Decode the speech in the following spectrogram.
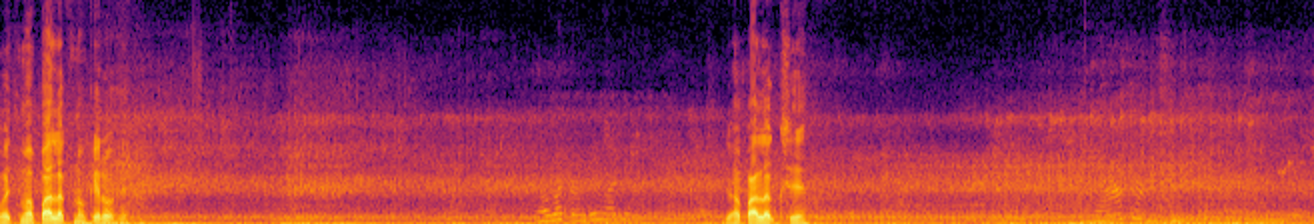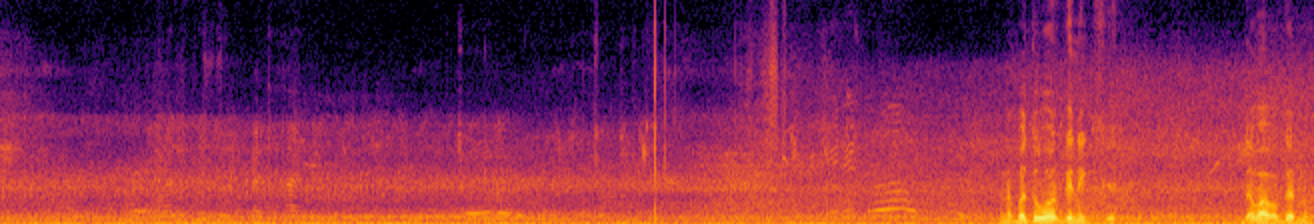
વચમાં પાલકનો કેરો છે હવે તો રેવા દે. જો આ પાલક છે. અને બધું ઓર્ગેનિક છે. દવા વગરનું.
